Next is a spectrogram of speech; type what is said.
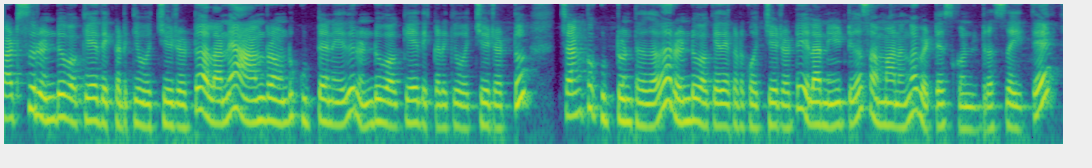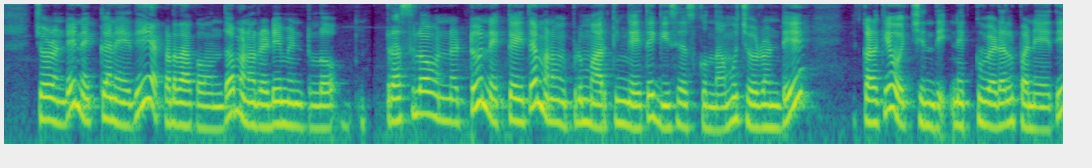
కట్స్ రెండు ఒకే దిక్కడికి వచ్చేటట్టు అలానే ఆన్ రౌండ్ కుట్టు అనేది రెండు ఒకే దిక్కడికి వచ్చేటట్టు చంక కుట్టు ఉంటుంది కదా రెండు ఒకే దిక్కడికి వచ్చేటట్టు ఇలా నీట్గా సమానంగా పెట్టేసుకోండి డ్రెస్ అయితే. చూడండి నెక్ అనేది ఎక్కడ దాకా ఉందో మనం రెడీమేడ్లో డ్రెస్లో ఉన్నట్టు నెక్ అయితే మనం ఇప్పుడు మార్కింగ్ అయితే గీసేసుకుందాము చూడండి. ఇక్కడికి వచ్చింది. నెక్ వెడల్పు అనేది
